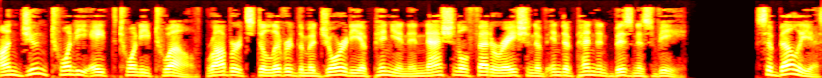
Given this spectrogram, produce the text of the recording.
On June 28, 2012, Roberts delivered the majority opinion in National Federation of Independent Business v. Sebelius,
